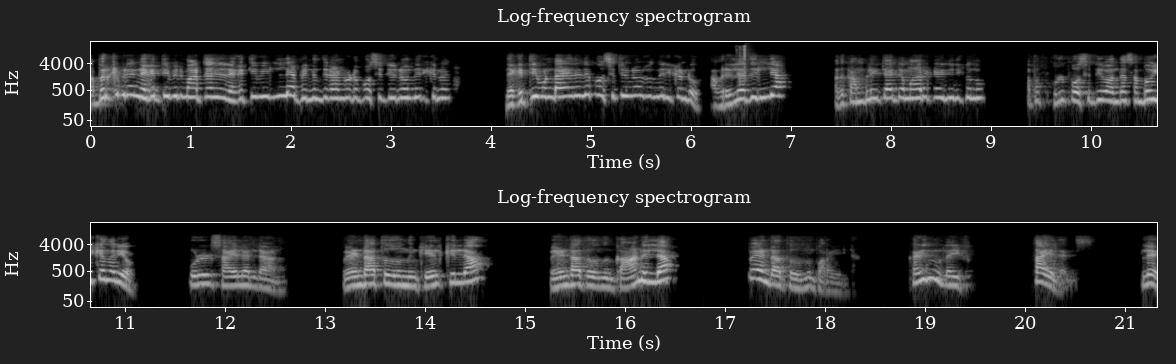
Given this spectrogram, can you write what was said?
അവർക്ക് പിന്നെ നെഗറ്റീവിന് മാറ്റാൻ നെഗറ്റീവ് ഇല്ല. പിന്നെ എന്തിനാണ് ഇവിടെ പോസിറ്റീവിന് വന്നിരിക്കുന്നത്? നെഗറ്റീവ് ഉണ്ടായാലേ പോസിറ്റീവിന് വന്നിരിക്കണ്ടോ. അവരിൽ അതില്ല. അത് കംപ്ലീറ്റ് ആയിട്ട് മാറിക്കഴിഞ്ഞിരിക്കുന്നു. അപ്പൊ ഫുൾ പോസിറ്റീവ് എന്താ സംഭവിക്കാന്നറിയോ? ഫുൾ സൈലന്റ് ആണ്. വേണ്ടാത്തതൊന്നും കേൾക്കില്ല. വേണ്ടാത്തതൊന്നും കാണില്ല വേണ്ടാത്തതൊന്നും പറയില്ല. കഴിഞ്ഞു ലൈഫ് സൈലൻസ് അല്ലേ?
